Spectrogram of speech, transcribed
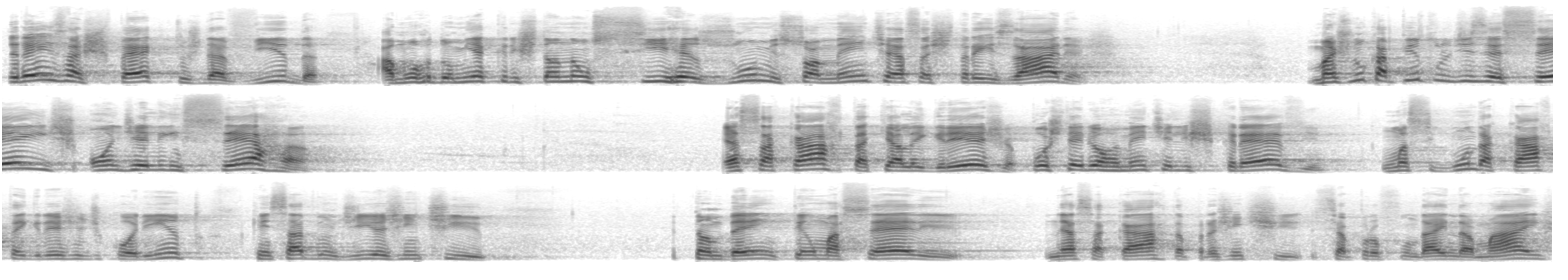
três aspectos da vida. A mordomia cristã não se resume somente a essas três áreas, mas no capítulo 16, onde ele encerra essa carta àquela igreja, posteriormente ele escreve uma segunda carta à igreja de Corinto. Quem sabe um dia a gente também tem uma série nessa carta para a gente se aprofundar ainda mais.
